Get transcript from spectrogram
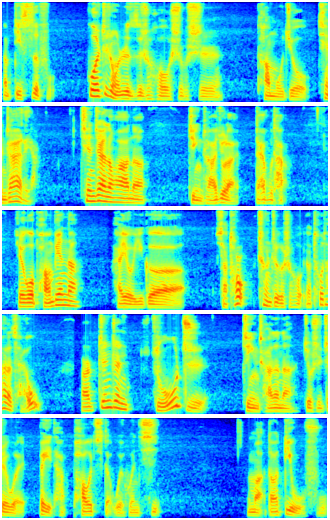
那么第四幅，过了这种日子之后，是不是汤姆就欠债了呀？欠债的话呢，警察就来逮捕他，结果旁边呢还有一个。小偷趁这个时候要偷他的财物，而真正阻止警察的呢，就是这位被他抛弃的未婚妻。那么到第五幅，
